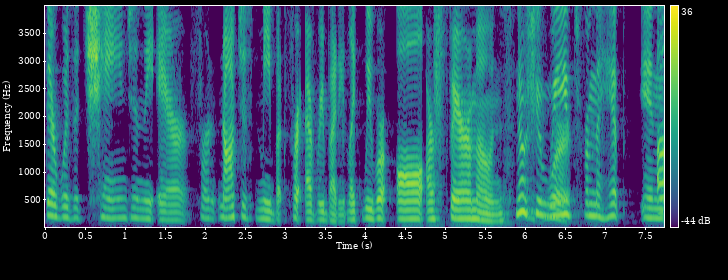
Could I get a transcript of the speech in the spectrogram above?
there was a change in the air for not just me but for everybody. Like we were all our pheromones. No, she were- leads from the hip in Ugh.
